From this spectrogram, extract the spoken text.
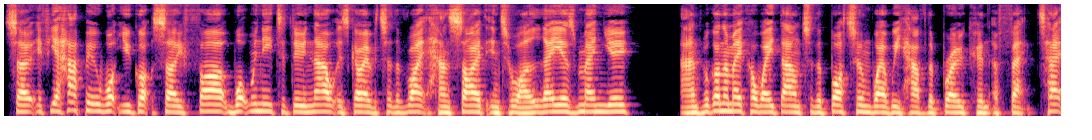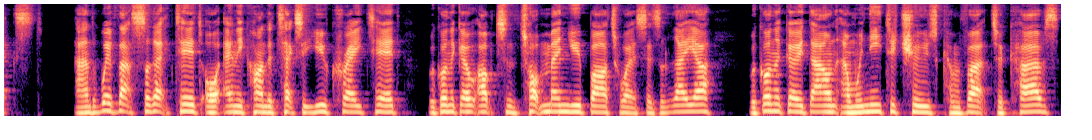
So if you're happy with what you got so far, what we need to do now is go over to the right hand side into our layers menu. And we're going to make our way down to the bottom where we have the broken effect text. And with that selected or any kind of text that you created, we're going to go up to the top menu bar to where it says layer. We're going to go down and we need to choose convert to curves.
